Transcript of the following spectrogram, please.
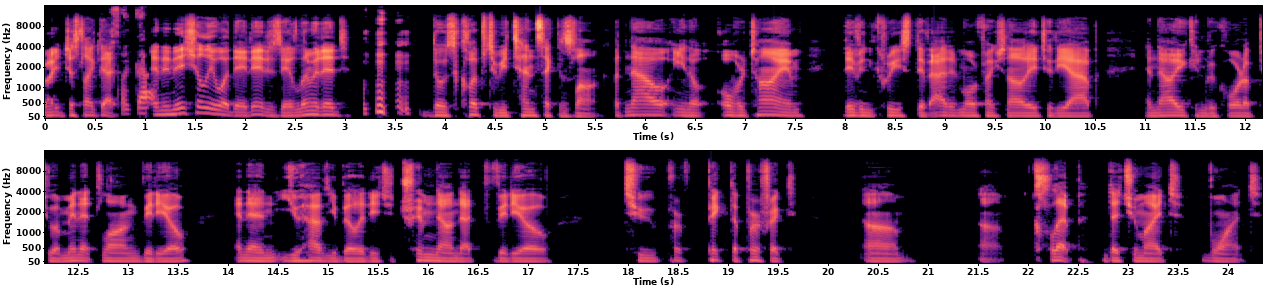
right? Just like that. Just like that. And initially, what they did is they limited those clips to be 10 seconds long. But now, you know, over time, they've increased, they've added more functionality to the app. And now you can record up to a minute long video. And then you have the ability to trim down that video to per- pick the perfect um, um, clip that you might want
